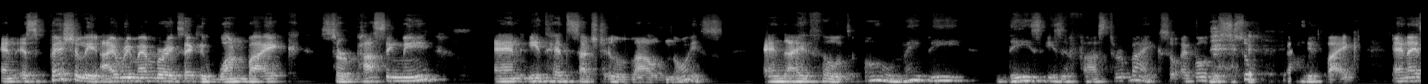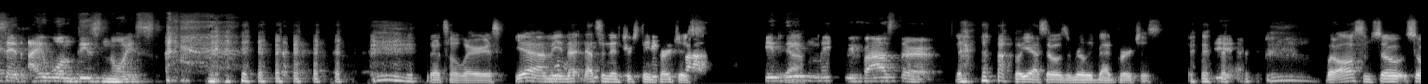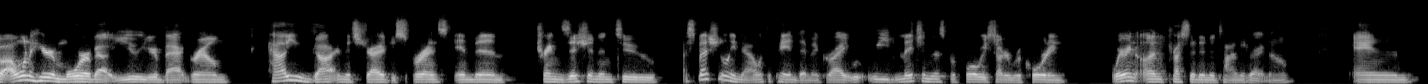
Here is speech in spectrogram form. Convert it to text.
and especially i remember exactly one bike surpassing me and it had such a loud noise. And i thought oh maybe this is a faster bike. So i bought a super expensive bike and i said i want this noise. That's hilarious. Yeah i mean that, that's an interesting purchase. It yeah. didn't make me faster. Oh yeah so it was a really bad purchase yeah. but awesome. So so I want to hear more about you, your background, how you got into strategy sprints, and then transition into especially now with the pandemic, right? We mentioned this before we started recording. We're in unprecedented times right now. And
